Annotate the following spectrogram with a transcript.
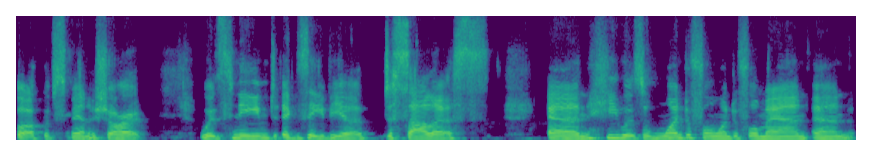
book of Spanish art was named Xavier de Salas. And he was a wonderful, wonderful man and,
